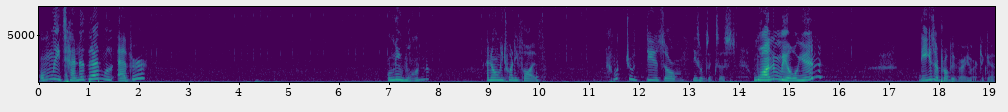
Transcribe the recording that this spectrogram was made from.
Only 10 of them will ever? Only one? And only 25. How much of these, um, these ones exist? One million? These are probably very hard to get.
